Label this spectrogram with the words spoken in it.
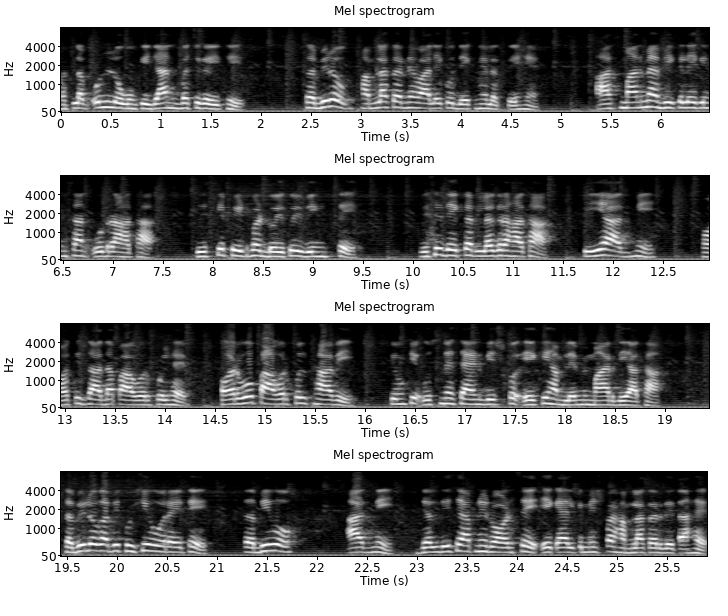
मतलब उन लोगों की जान बच गई थी। सभी लोग हमला करने वाले को देखने लगते हैं। आसमान में अभी के लिए एक इंसान उड़ रहा था, जिसके पीठ पर डोई कोई विंग्स थे। जिसे देखकर लग रहा था कि यह आदमी बहुत ही ज़्यादा पावरफुल है। और वो पावरफुल था भी, क्योंकि उसने सैंडविच को एक ही हमले में मार दिया था। सभी लोग अभी खुशी हो रहे थे। तभी वो आदमी जल्दी से अपनी रॉड से एक एल्केमिस्ट पर हमला कर देता है।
